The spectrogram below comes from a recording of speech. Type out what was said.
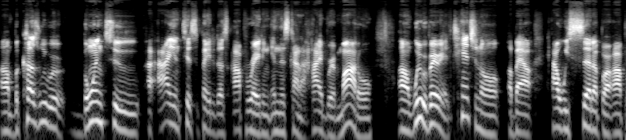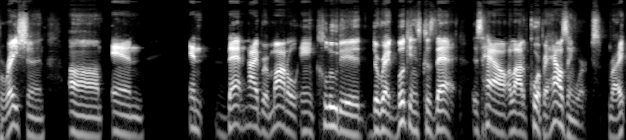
uh, because we were going to, I anticipated us operating in this kind of hybrid model. Uh, we were very intentional about how we set up our operation, um, and and that hybrid model included direct bookings because that is how a lot of corporate housing works, right?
